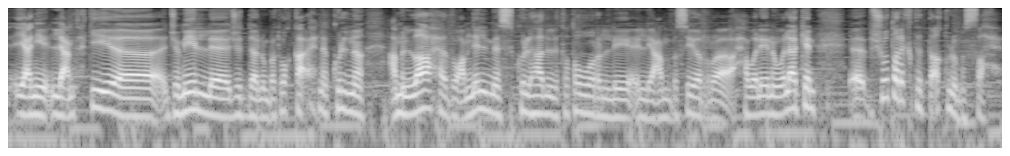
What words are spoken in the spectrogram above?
يعني اللي عم تحكيه آه، جميل آه، جدا وبتوقع إحنا كلنا عم نلاحظ وعم نلمس كل هذا التطور اللي اللي عم بصير آه، حوالينا. ولكن آه، شو طريقة التأقلم الصح؟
